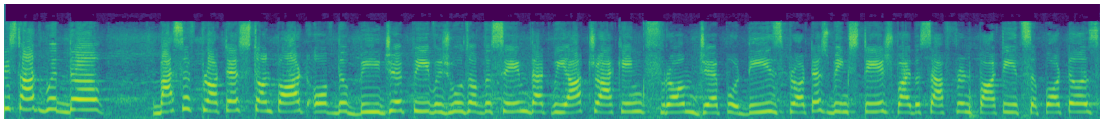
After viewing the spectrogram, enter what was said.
we start with the massive protest on part of the BJP, visuals of the same that we are tracking from Jaipur. These protests being staged by the Saffron Party, its supporters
